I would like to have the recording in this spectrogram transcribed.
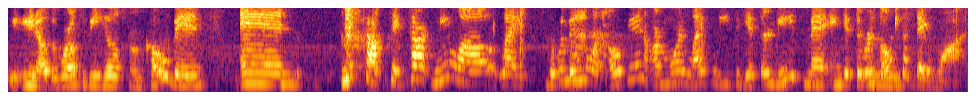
you know the world to be healed from COVID. And TikTok, TikTok. Meanwhile, like the women who are open are more likely to get their needs met and get the results that they want.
